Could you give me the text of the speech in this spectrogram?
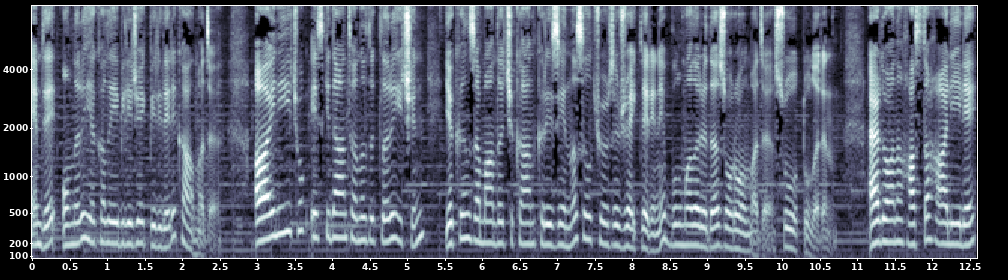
hem de onları yakalayabilecek birileri kalmadı. Aileyi çok eskiden tanıdıkları için yakın zamanda çıkan krizi nasıl çözeceklerini bulmaları da zor olmadı Suudluların. Erdoğan'ın hasta haliyle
